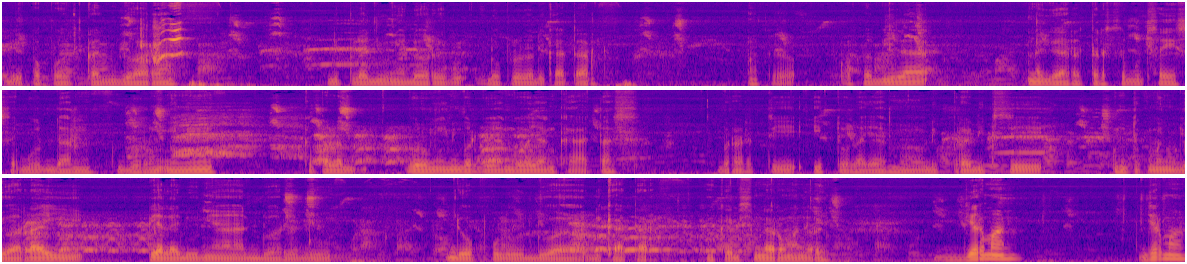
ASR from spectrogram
dipaparkan juara di Piala Dunia 2022 di Qatar, maka apabila negara tersebut saya sebut dan burung ini kepala burung ini bergoyang-goyang ke atas berarti itulah yang diprediksi untuk menjuarai Piala Dunia 2022 di Qatar. Oke, bismillahirrahmanirrahim. Jerman, Jerman,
